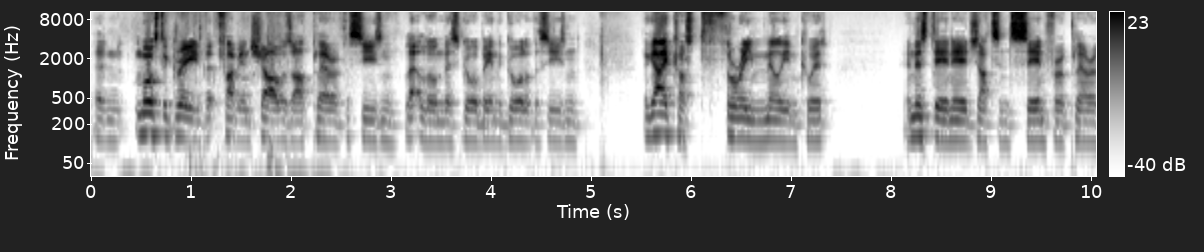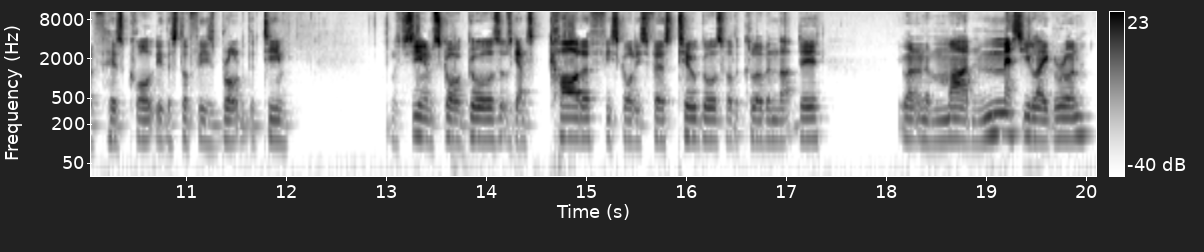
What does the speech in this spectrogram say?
and most agreed that Fabian Schär was our player of the season, let alone this goal being the goal of the season. The guy cost 3 million quid. In this day and age, that's insane for a player of his quality, the stuff he's brought to the team. We've seen him score goals. It was against Cardiff. He scored his first two goals for the club in that day. He went on a mad, Messi like run.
